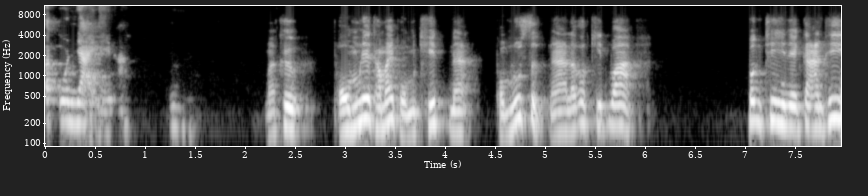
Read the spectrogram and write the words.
ตระกูลใหญ่เลยนะมันคือผมเนี่ยทำให้ผมคิดนะ ผมรู้สึกนะ แล้วก็คิดว่าบางทีในการที่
